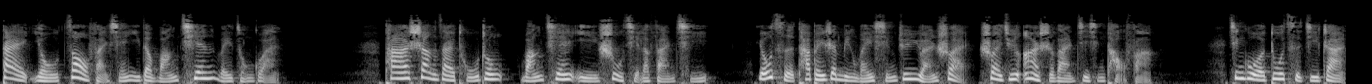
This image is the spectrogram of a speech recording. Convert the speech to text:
待有造反嫌疑的王谦为总管。他尚在途中，王谦已竖起了反旗，由此他被任命为行军元帅，率军二十万进行讨伐。经过多次激战，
